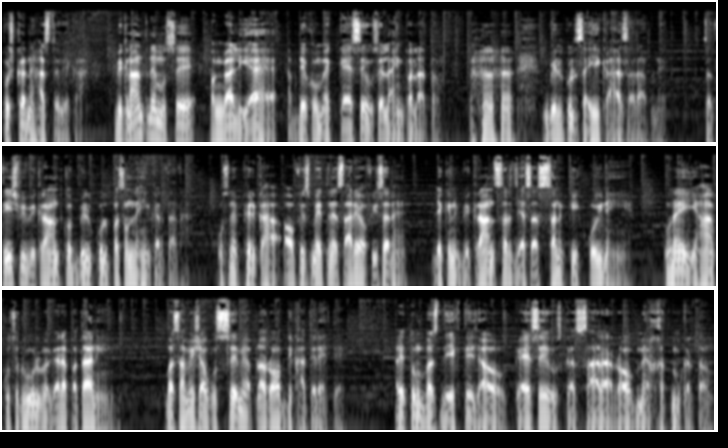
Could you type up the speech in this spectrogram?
पुष्कर ने हँसते हुए कहा, विक्रांत ने मुझसे पंगा लिया है, अब देखो मैं कैसे उसे लाइन पर लाता हूँ। बिल्कुल सही कहा, सर, आपने। सतीश भी विक्रांत को बिल्कुल पसंद नहीं करता था। उसने फिर कहा, ऑफ़िस में इतने सारे ऑफिसर हैं, लेकिन विक्रांत सर जैसा सन की कोई नहीं है। उन्हें यहाँ कुछ रूल वगैरह पता नहीं बस हमेशा गुस्से में अपना रौब दिखाते रहते हैं। अरे, तुम बस देखते जाओ, कैसे उसका सारा रौब मैं खत्म करता हूँ।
